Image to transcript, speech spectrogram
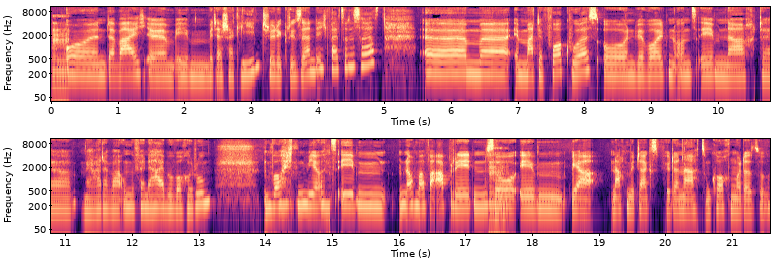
Und da war ich ähm, eben mit der Jacqueline, schöne Grüße an dich, falls du das hörst, ähm, äh, im Mathe-Vorkurs und wir wollten uns eben nach der, ja, da war ungefähr eine halbe Woche rum, wollten wir uns eben nochmal verabreden, so eben, ja, nachmittags für danach zum Kochen oder so.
